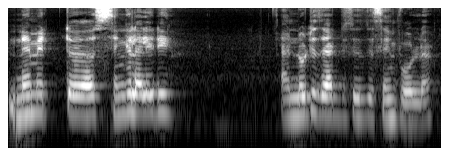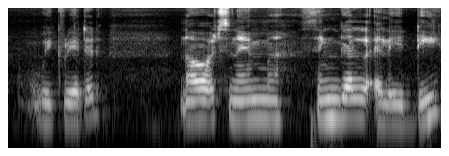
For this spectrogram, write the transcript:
Name it uh, single LED and notice that this is the same folder we created. Now its name single LED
